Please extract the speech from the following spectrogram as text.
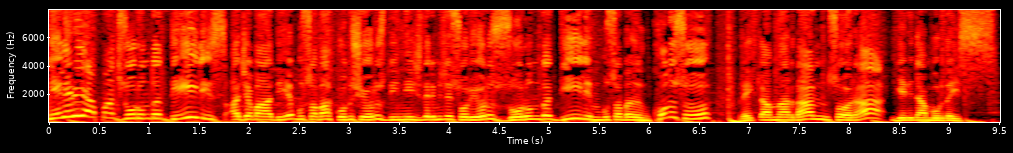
Neleri yapmak zorunda değiliz acaba diye bu sabah konuşuyoruz. Dinleyicilerimize soruyoruz. Zorunda değilim bu sabahın konusu. Reklamlardan sonra yeniden buradayız.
